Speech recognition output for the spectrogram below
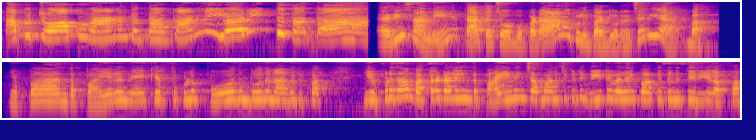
அப்ப சோப்பு வேணும் தாத்தா. கண்ணு எரியுது தாத்தா. சரி சாமி. தாத்தா சோப்பு படாம குளிப்பாட்டி விடுறேன். சரியா? பா. எப்பா இந்த பயலை மேய்க்கிறதுக்குள்ள போதும் போதும் ஆகுதுப்பா. எப்படிதான் பத்திரகாளி இந்த பையனையும் சமாளிச்சுக்கிட்டு வீட்டு வேலையை பாக்குதுன்னு தெரியலப்பா.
